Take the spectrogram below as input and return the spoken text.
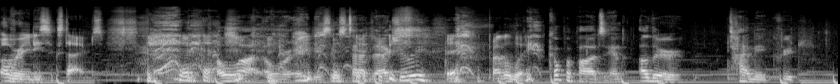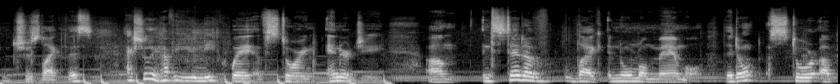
over 86 times. A lot over 86 times, actually. Probably. Copepods and other tiny creatures like this actually have a unique way of storing energy. Um, instead of like a normal mammal, they don't store up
